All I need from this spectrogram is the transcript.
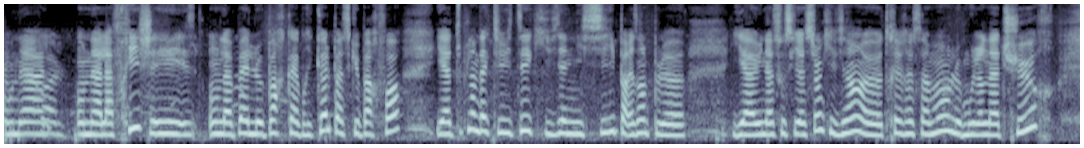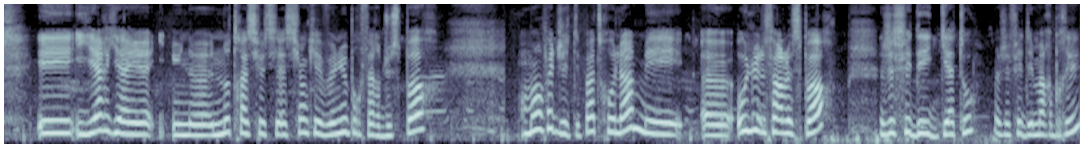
On est, à, on la friche et on l'appelle le parc agricole parce que parfois il y a tout plein d'activités qui viennent ici. Par exemple, euh, il y a une association qui vient euh, très récemment, le Moulin Nature. Et hier, il y a une, une autre association qui est venue pour faire du sport. Moi, en fait, j'étais pas trop là, mais euh, au lieu de faire le sport, j'ai fait des gâteaux, j'ai fait des marbrés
